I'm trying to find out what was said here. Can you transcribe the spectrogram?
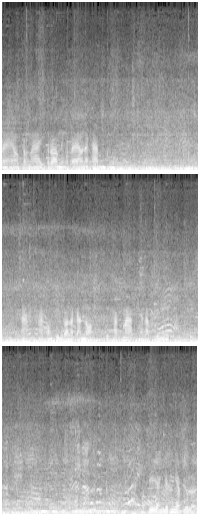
แล้วกลับมาอีกรอบหนึ่งแล้วนะครับหาของกินก่อนแล้วกันเนาะคึกคักมากนะครับที่นี่เมื่อกี้ยังเงียบๆอยู่เลย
